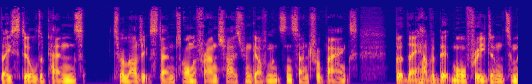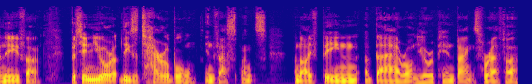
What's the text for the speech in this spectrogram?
They still depend to a large extent on a franchise from governments and central banks but they have a bit more freedom to maneuver. But in Europe, these are terrible investments. And I've been a bear on European banks forever.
